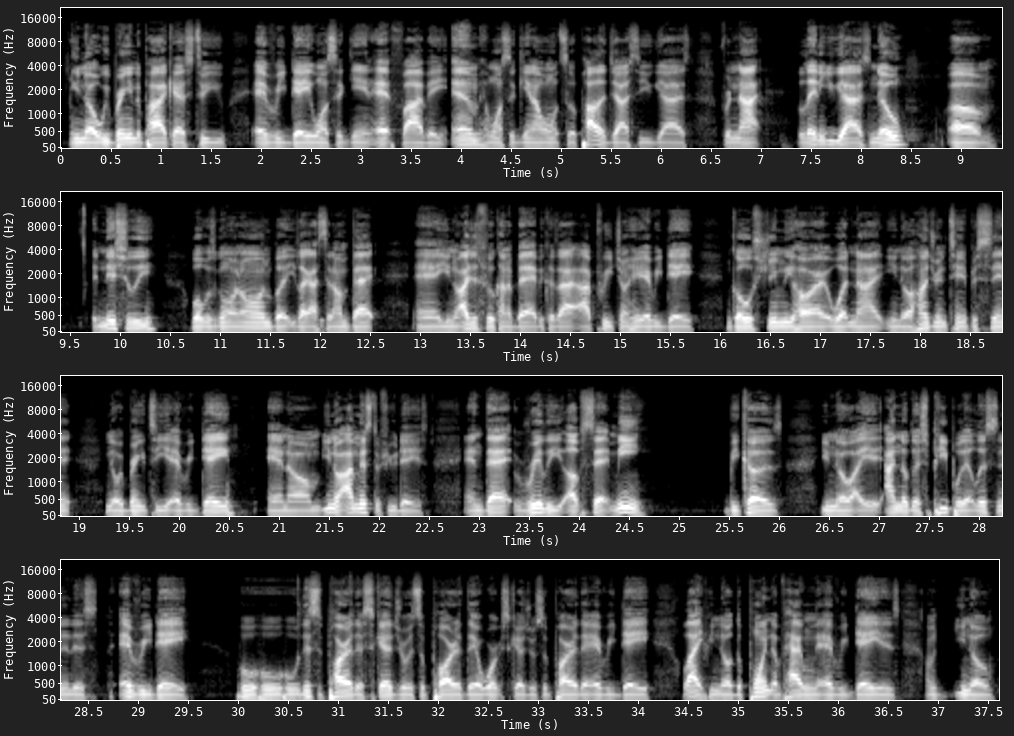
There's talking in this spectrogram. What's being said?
you know, we bringing the podcast to you every day once again at 5 a.m. And once again, I want to apologize to you guys for not letting you guys know um, initially what was going on. But like I said, I'm back. And, you know, I just feel kind of bad because I, I preach on here every day, go extremely hard, whatnot, you know, 110%. You know, we bring it to you every day. And, um, you know, I missed a few days. And that really upset me because, you know, I, I know there's people that listen to this every day who who who this is part of their schedule. It's a part of their work schedule. It's a part of their everyday life. You know, the point of having the everyday is, um, you know,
